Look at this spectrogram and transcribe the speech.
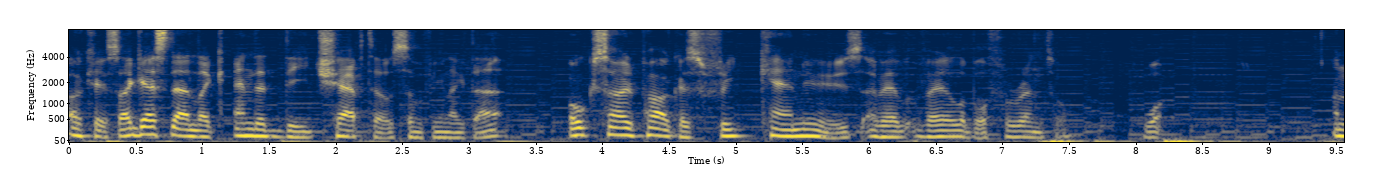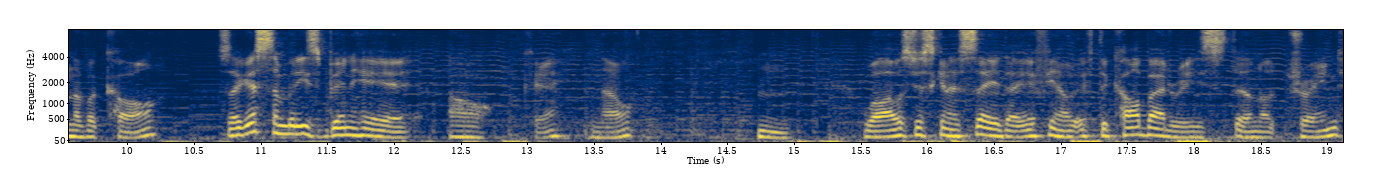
Okay, so I guess that like ended the chapter or something like that. Oakside Park has three canoes avail- available for rental. What? Another car? So I guess somebody's been here. Oh, okay. No. Hmm. Well, I was just gonna say that if you know if the car battery is still not drained,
